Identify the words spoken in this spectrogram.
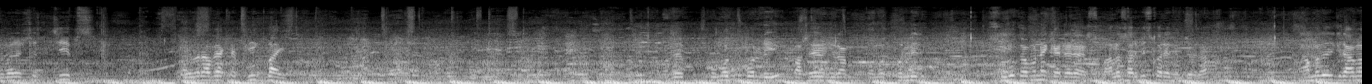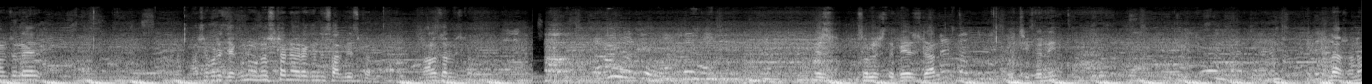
এবার হচ্ছে চিপস এবার হবে একটা বিগ বাইক প্রমোদপল্লী পাশের গ্রাম প্রমোদপল্লীর কামনে ক্যাটারার্স ভালো সার্ভিস করে কিন্তু এরা। আমাদের গ্রাম অঞ্চলে আশেপাশে যে কোনো অনুষ্ঠানে ওরা কিন্তু সার্ভিস করে। ভালো সার্ভিস করে। চলে এসছে ভেজ ডাল চিকেনি না, শোনো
